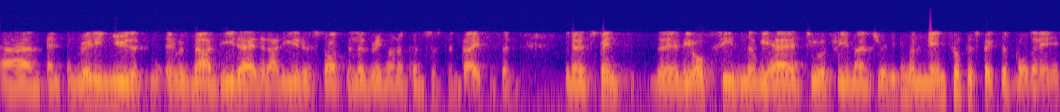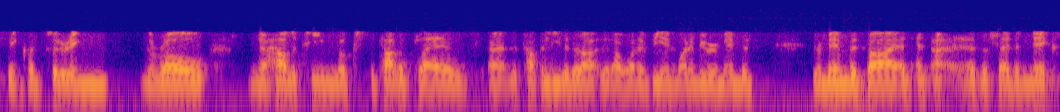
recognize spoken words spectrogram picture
Um, and, and really knew that it was now D-Day that I needed to start delivering on a consistent basis. And you know, spent the, the off season that we had, two or three months, really from a mental perspective more than anything, considering the role, you know, how the team looks, the type of players, uh, the type of leader that I, that I want to be and want to be remembered, remembered by. And, and uh, as I say, the next,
